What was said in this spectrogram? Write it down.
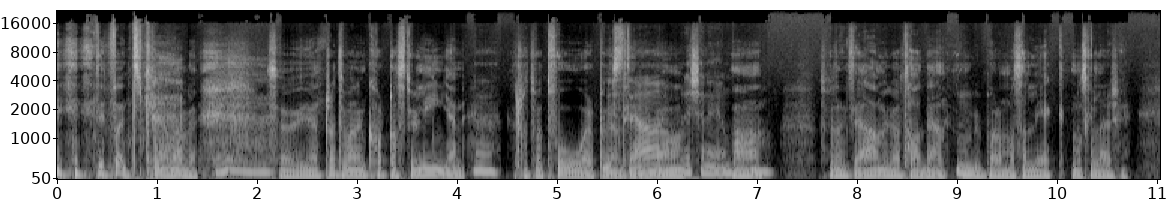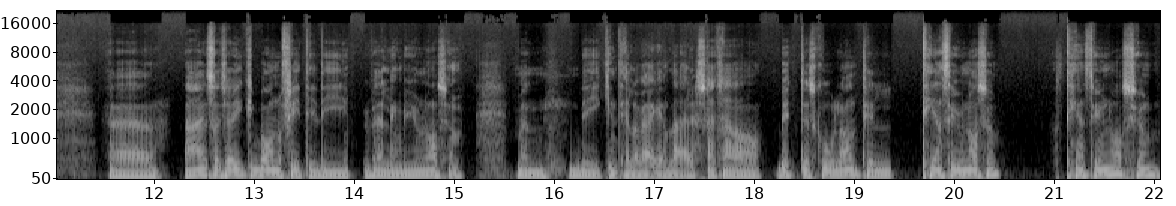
det var inte krävande. Så jag tror att det var den kortaste linjen. Ja. Jag tror att det var två år på Just den tiden. Det, ja, ja, det känner jag igen. Ja. Så jag tänkte, ja men jag tar den. Om mm. det bara massa lek man ska lära sig. Uh, nej, så att jag gick i barn och fritid i Vällingby gymnasium. Men det gick inte hela vägen där. Så att jag bytte skolan till Tensta gymnasium. Tensta gymnasium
